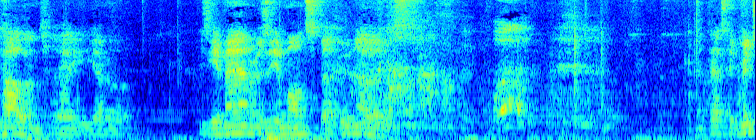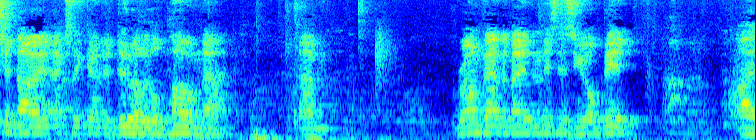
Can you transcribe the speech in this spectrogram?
Richard Harland, a, um, is he a man or is he a monster? Who knows? Fantastic. Richard and I are actually going to do a little poem now. Um, Ron van der Maiden, this is your bit. I,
